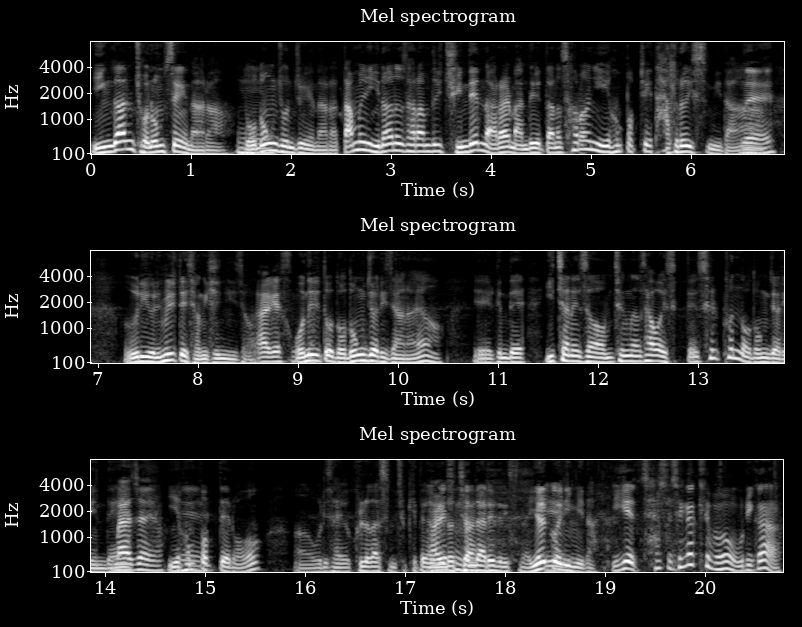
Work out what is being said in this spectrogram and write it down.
인간 존엄성의 나라, 음. 노동 존중의 나라, 땀을 일하는 사람들이 주인된 나라를 만들겠다는 선언이 이 헌법책에 다 들어 있습니다. 네. 우리 을밀대 정신이죠. 알겠습니다. 오늘이 또 노동절이잖아요. 예, 근데 이천에서 엄청난 사고가 있을 때 슬픈 노동절인데 맞아요. 이 예. 헌법대로 어, 우리 사회가 굴러갔으면 좋겠다는 의미로. 전달해드리겠습니다. 열 건입니다. 이게 사실 생각해보면 우리가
